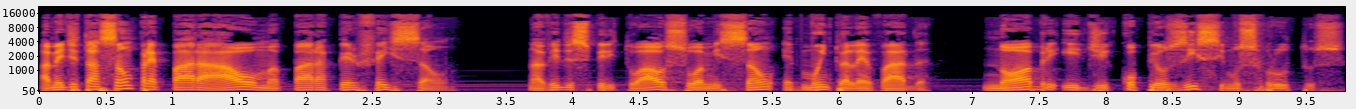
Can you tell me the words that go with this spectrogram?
A meditação prepara a alma para a perfeição. Na vida espiritual, sua missão é muito elevada, nobre e de copiosíssimos frutos.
